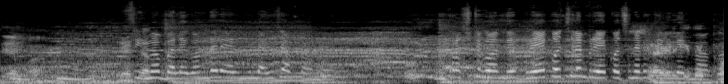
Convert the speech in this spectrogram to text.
సేమ్ సినిమా భలేగా ఉందా లేదు ముందు అది చెప్పండి. ఇంట్రెస్ట్గా ఉంది. బ్రేక్ వచ్చినా బ్రేక్ వచ్చినట్టు తెలియలేదు మాకు.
